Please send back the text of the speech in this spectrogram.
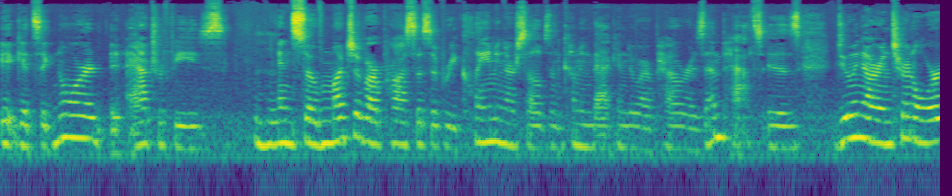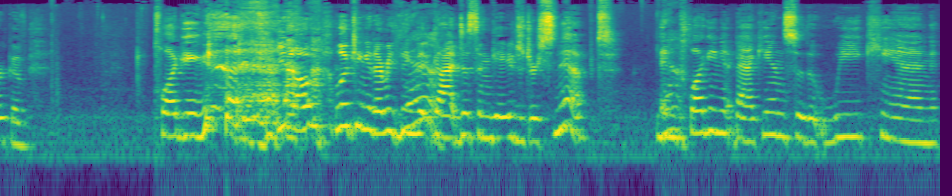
it gets ignored, it atrophies. Mm-hmm. And so much of our process of reclaiming ourselves and coming back into our power as empaths is doing our internal work of plugging, you know, looking at everything Yeah. that got disengaged or snipped and plugging it back in so that we can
